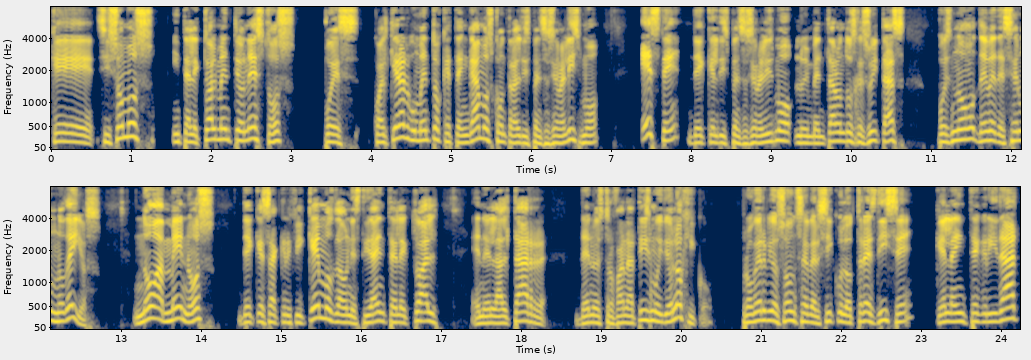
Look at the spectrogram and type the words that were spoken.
que si somos intelectualmente honestos, pues cualquier argumento que tengamos contra el dispensacionalismo, este de que el dispensacionalismo lo inventaron dos jesuitas, pues no debe de ser uno de ellos. No a menos de que sacrifiquemos la honestidad intelectual en el altar de nuestro fanatismo ideológico. Proverbios 11, versículo 3 dice que la integridad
